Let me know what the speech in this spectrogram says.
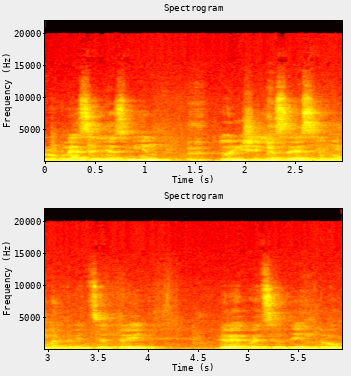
Про внесення змін до рішення сесії номер 33 21 дроб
